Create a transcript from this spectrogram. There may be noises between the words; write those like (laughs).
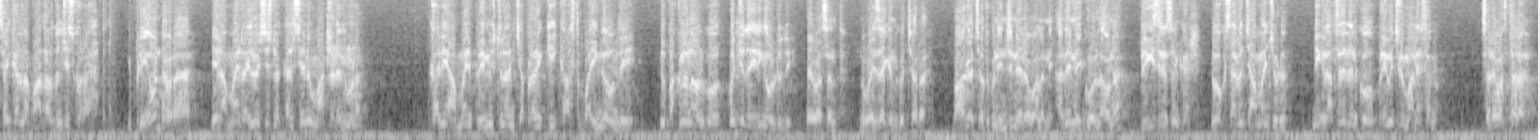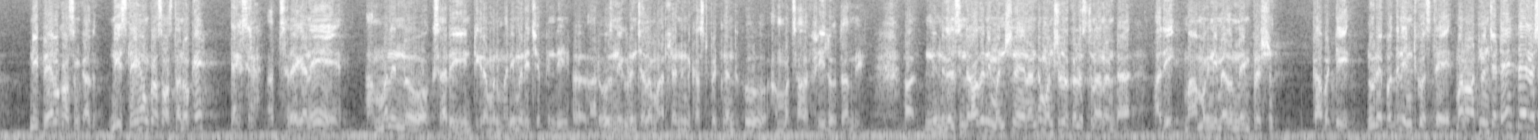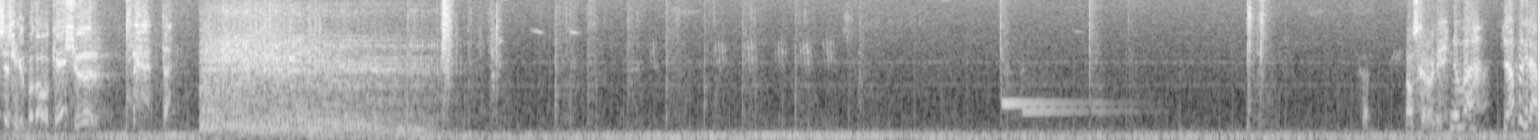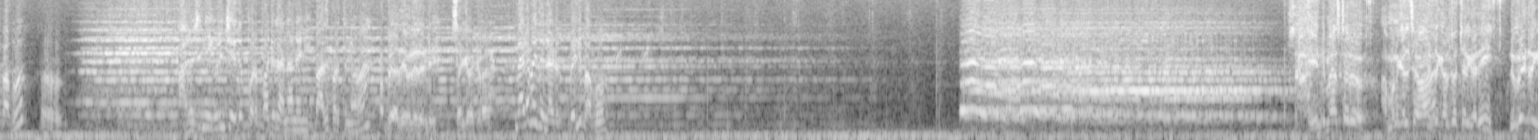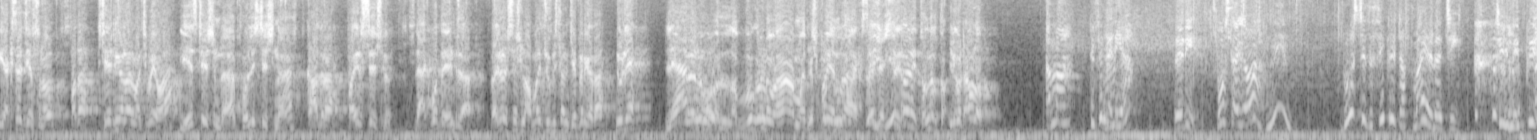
శంకర్ నా బాధ అర్థం చేసుకోరా? ఇప్పుడు ఏమంటావురా? నేను అమ్మాయిని రైల్వే స్టేషన్లో కలిశాను మాట్లాడాను కూడా. కానీ ఆ అమ్మాయిని ప్రేమిస్తున్నానని చెప్పడానికి కాస్త భయంగా ఉంది. నువ్వు పక్కన ఉన్నావు అనుకో కొంచెం ధైర్యంగా ఉంటుంది. ఏ వసంత్ నువ్వు వైజాగ్ ఎందుకు వచ్చారా బాగా చదువుకుని ఇంజనీర్ అవ్వాలని. అదే నీ గోల్ అవునా? ప్లీజ్ రే శంకర్ నువ్వు ఒకసారి వచ్చి అమ్మాయిని చూడు. నీకు నచ్చలేదనుకో ప్రేమించడం మానేశాను. సరే వస్తారా? నీ ప్రేమ కోసం కాదు నీ స్నేహం కోసం వస్తాను ఓకే? థ్యాంక్స్ రా. సరే గానీ అమ్మ నిన్ను ఒకసారి ఇంటికి రమ్మని మరీ మరీ చెప్పింది. ఆ. రోజు నీ గురించి అలా మాట్లాడి నిన్ను కష్టపెట్టినందుకు అమ్మ చాలా ఫీల్ అవుతుంది. నిన్ను కలిసిన తర్వాత నీ మనిషిని ఏనంటే మనుషుల్లో కలుస్తున్నానంట. అది మా అమ్మకి నీ మీద ఉన్న ఇంప్రెషన్ కాబట్టి నువ్వు రేపు పొద్దున ఇంటికి వస్తే మనం అటు నుంచి అంటే రైల్వే స్టేషన్కి వెళ్ళిపోదాం ఓకే? షూర్ నమస్కారం అండి. నువ్వా? లోపలికి రా బాబు. ఆ. రోజు నీ గురించి ఏదో పొరపాటుగా అన్నానని బాధపడుతున్నావా? అబ్బాయి అదేం లేదండి. శంకర్ ఎక్కడ? మేడ మీద ఉన్నాడు. వెళ్ళి బాబు. ఏంటి మాస్టారు? అమ్మని కలిసావా? కలిసి వచ్చాను కానీ నువ్వేంటి ఇంక ఎక్సర్సైజ్ చేస్తున్నావు. పద స్టేషన్ వెళ్ళాలని మర్చిపోయావా? ఏ స్టేషన్ రా పోలీస్ స్టేషనా? కాదురా ఫైర్ స్టేషన్. లేకపోతే ఏంటిరా? రైల్వే స్టేషన్లో అమ్మాయిని చూపిస్తానని చెప్పాను కదా. నువ్వు లే. లేరా నువ్వు? లవ్వు కూడా మర్చిపోయాను రా. Exercise, exercise. తొందరతో? ఇదిగో టవలో. అమ్మా టిఫిన్ రెడీయా? Ready. Boost తాగావా? Boost is the secret of my energy. చిలిపి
